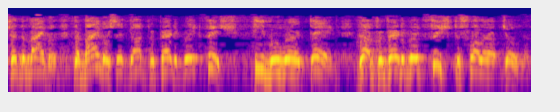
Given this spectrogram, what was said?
Said the Bible. The Bible said God prepared a great fish. Hebrew word dag. God prepared a great fish to swallow up Jonah.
